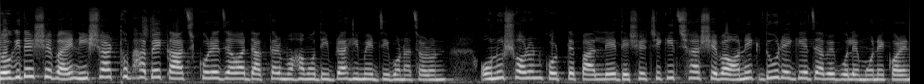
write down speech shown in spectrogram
রোগীদের সেবায় নিঃস্বার্থভাবে কাজ করে যাওয়া ডাক্তার মোহাম্মদ ইব্রাহিমের জীবনাচরণ। অনুসরণ করতে পারলে দেশের চিকিৎসা সেবা অনেক দূর এগিয়ে যাবে বলে মনে করেন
